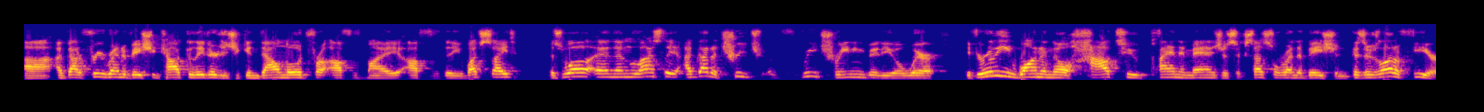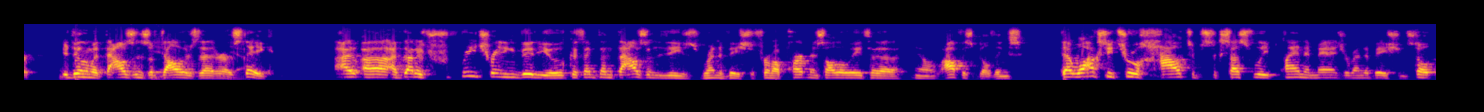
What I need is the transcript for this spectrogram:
Uh, I've got a free renovation calculator that you can download for off of my off of the website as well. And then lastly, I've got a tree, free training video where if you really want to know how to plan and manage a successful renovation, because there's a lot of fear you're dealing with thousands of dollars that are at yeah. stake. I, uh, I've got a free training video because I've done thousands of these renovations from apartments all the way to you know office buildings that walks you through how to successfully plan and manage a renovation. So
